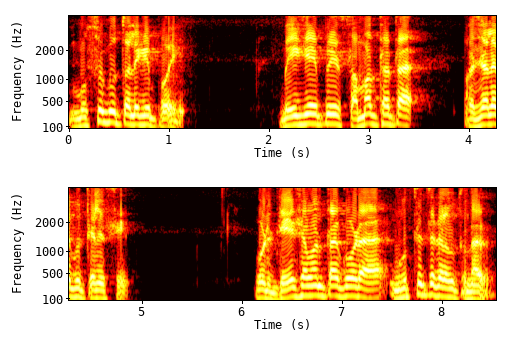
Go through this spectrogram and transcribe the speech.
ముసుగు తొలగిపోయి బీజేపీ సమర్థత ప్రజలకు తెలిసి ఇప్పుడు దేశమంతా కూడా గుర్తించగలుగుతున్నారు.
